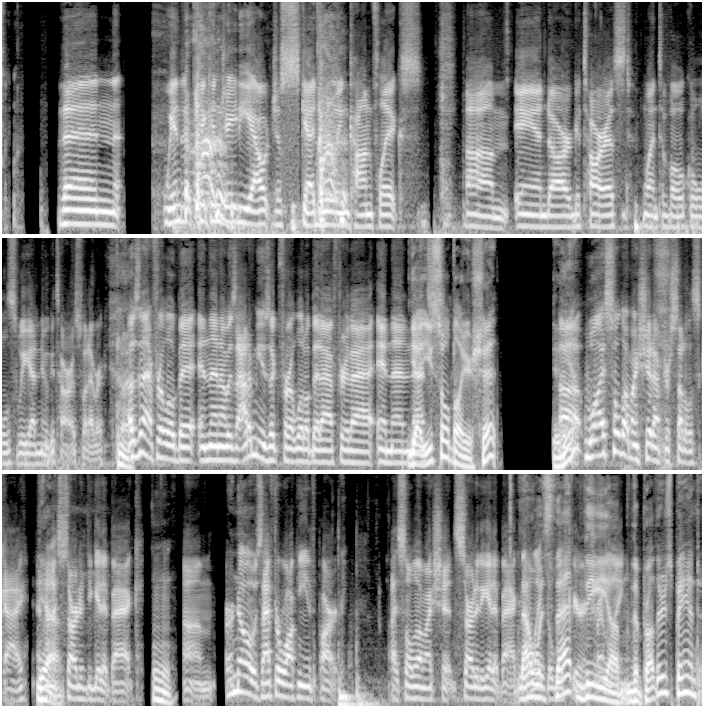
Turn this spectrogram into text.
then we ended up kicking JD out, just scheduling conflicts. Um, and our guitarist went to vocals. We got a new guitarist, whatever. Right. I was in that for a little bit, and then I was out of music for a little bit after that, and then Yeah, you sold all your shit, Uh, well, I sold all my shit after Settle the Sky, and then I started to get it back. Mhm. Um, or no, it was after Walking in the Park. I sold all my shit, and started to get it back. Now like, was the that the uh, the brothers band?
